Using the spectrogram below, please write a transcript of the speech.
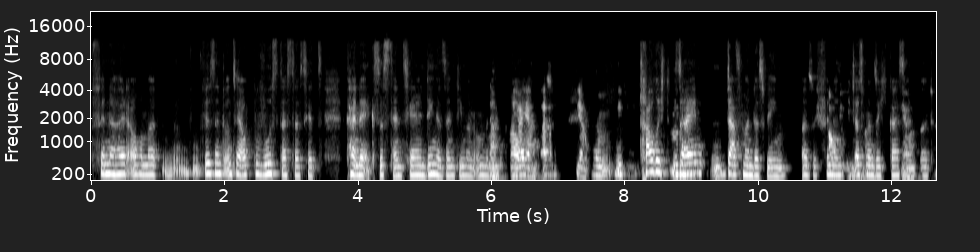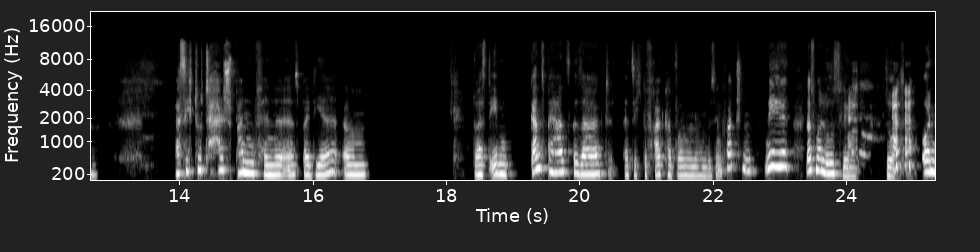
finde halt auch immer, wir sind uns ja auch bewusst, dass das jetzt keine existenziellen Dinge sind, die man unbedingt ja, braucht. Ja, ja, also, ja. Ähm, traurig mhm. sein darf man deswegen. Also ich finde nicht, dass man sich geißeln ja. sollte. Was ich total spannend finde, ist bei dir, ähm, du hast eben ganz per Herz gesagt, als ich gefragt habe, wollen wir noch ein bisschen quatschen? Nee, lass mal loslegen. So. Und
